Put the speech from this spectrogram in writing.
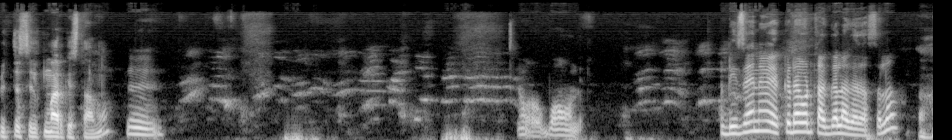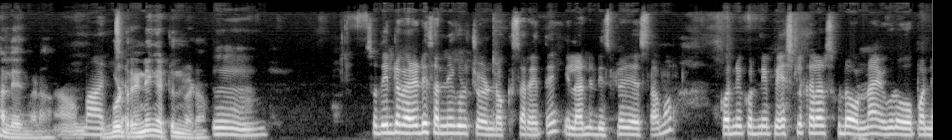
విత్ సిల్క్ మార్క్ ఇస్తాము. బాగుంది. డిజైన్ ఎక్కడ కూడా తగ్గలే కదా అసలు? లేదు మేడం. ఇప్పుడు ట్రెండింగ్ ఎట్టుంది మేడం? సో దీంట్లో వెరైటీస్ అన్ని కూడా చూడండి ఒకసారి అయితే. ఇలాంటి డిస్ప్లే చేస్తాము. కొన్ని కొన్ని పేస్టల్ కలర్స్ కూడా ఉన్నాయి కూడా ఓపెన్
